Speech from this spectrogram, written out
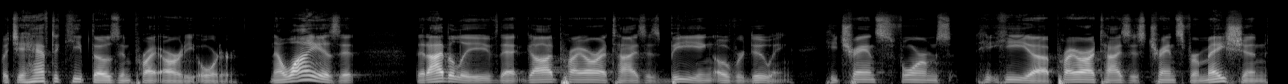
But you have to keep those in priority order. Now, why is it that I believe that God prioritizes being over doing? He transforms, he, he uh, prioritizes transformation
